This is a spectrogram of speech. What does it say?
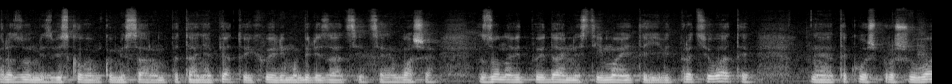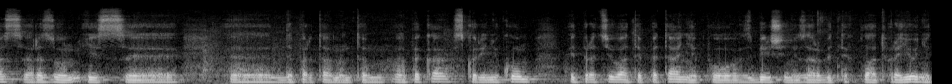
разом із військовим комісаром питання п'ятої хвилі мобілізації. Це ваша зона відповідальності і маєте її відпрацювати. Е, Також прошу вас разом із е, е, департаментом АПК з Корінюком відпрацювати питання по збільшенню заробітних плат в районі.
